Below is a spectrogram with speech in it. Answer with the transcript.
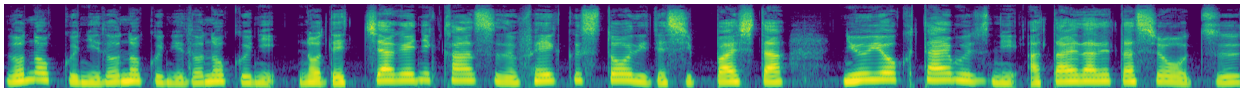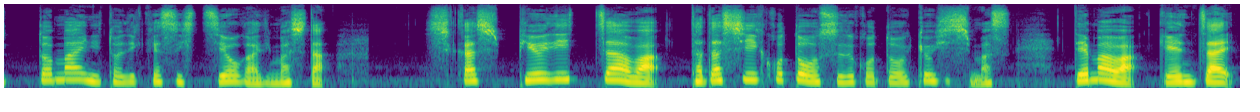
ロの国ロの国ロの国のでっち上げに関するフェイクストーリーで失敗したニューヨークタイムズに与えられた賞をずっと前に取り消す必要がありました。しかし、ピューリッツァーは正しいことをすることを拒否します。デマは現在、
